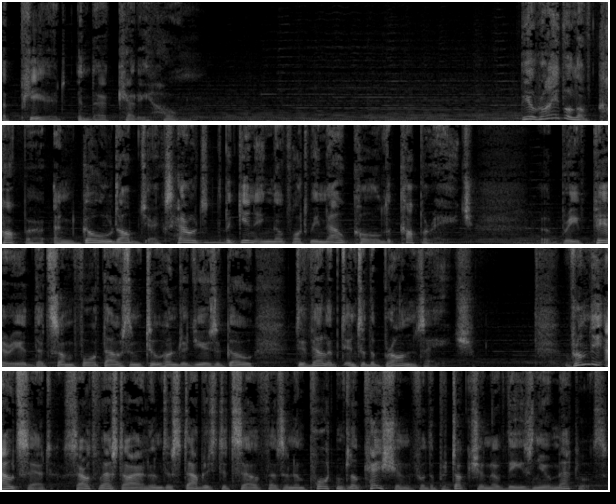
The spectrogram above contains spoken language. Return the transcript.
appeared in their Kerry home. The arrival of copper and gold objects heralded the beginning of what we now call the Copper Age, a brief period that some 4,200 years ago developed into the Bronze Age. From the outset, Southwest Ireland established itself as an important location for the production of these new metals.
